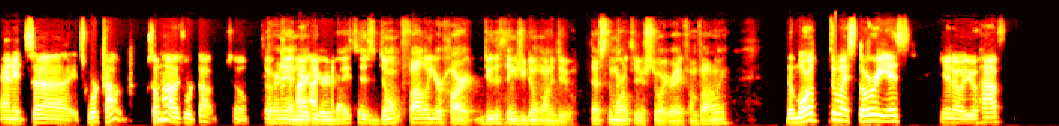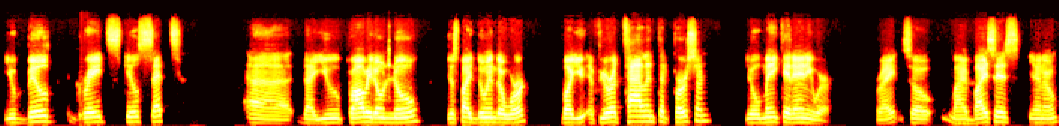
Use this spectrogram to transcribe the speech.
and it's uh, it's worked out. Somehow it's worked out. So so Hernan, your, I, your advice is don't follow your heart. Do the things you don't want to do. That's the moral to your story, right? If I'm following. The moral to my story is, you know, you have you build great skill sets uh, that you probably don't know just by doing the work but you if you're a talented person you'll make it anywhere right? So my advice is you know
